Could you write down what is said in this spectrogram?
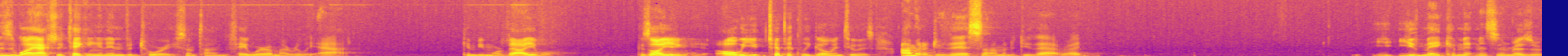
this is why actually taking an inventory sometimes, of, hey, where am I really at, can be more valuable. Because all you all we typically go into is, I'm going to do this and I'm going to do that, right? you've made commitments and res-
